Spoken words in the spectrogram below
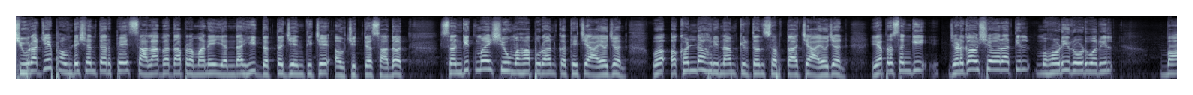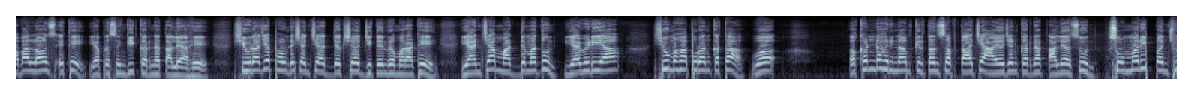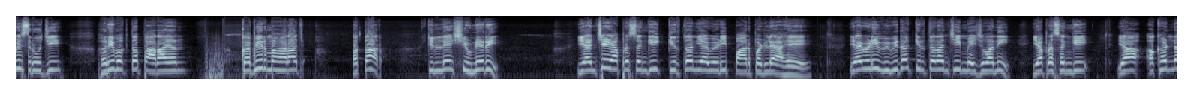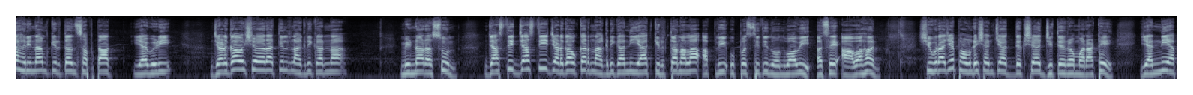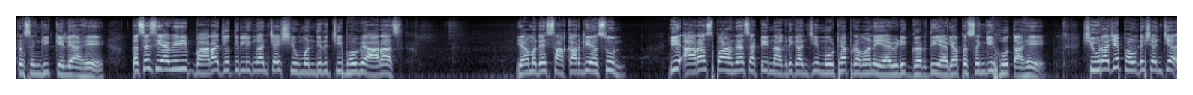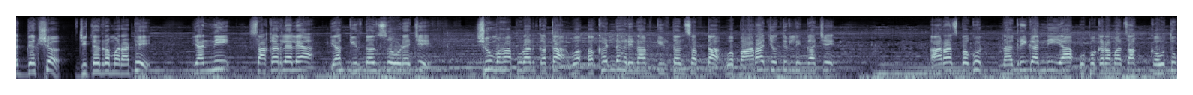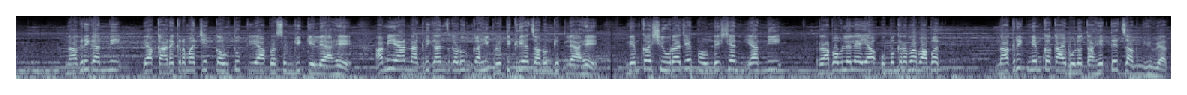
शिवराजे फाउंडेशनतर्फे सालाबादाप्रमाणे यंदाही दत्त जयंतीचे औचित्य साधत संगीतमय शिवमहापुराण कथेचे आयोजन व अखंड हरिनाम कीर्तन सप्ताहाचे आयोजन. या प्रसंगी जळगाव शहरातील मोहोडी रोडवरील बाबा लॉन्स येथे या प्रसंगी करण्यात आले आहे. शिवराजे फाउंडेशनचे अध्यक्ष जितेंद्र मराठे यांच्या माध्यमातून यावेळी या शिवमहापुराण कथा व अखंड हरिनाम कीर्तन सप्ताहाचे आयोजन करण्यात आले असून सोमवारी पंचवीस रोजी हरिभक्त पारायण कबीर महाराज अतार किल्ले शिवनेरी यांचे या प्रसंगी कीर्तन यावेळी पार पडले आहे. यावेळी विविध कीर्तनांची मेजवानी या प्रसंगी या अखंड हरिनाम कीर्तन सप्ताहात यावेळी जळगाव शहरातील नागरिकांना मिळणार असून जास्तीत जास्ती जळगावकर नागरिकांनी या कीर्तनाला आपली उपस्थिती नोंदवावी असे आवाहन शिवराजे फाउंडेशनचे अध्यक्ष जितेंद्र मराठे यांनी या प्रसंगी केले आहे. तसेच यावेळी बारा ज्योतिर्लिंगांच्या शिवमंदिरची भव्य आरास यामध्ये साकारली असून ही आरास पाहण्यासाठी नागरिकांची मोठ्या प्रमाणे यावेळी गर्दी या या प्रसंगी होत आहे. शिवराजे फाउंडेशनचे अध्यक्ष जितेंद्र मराठे यांनी साकारलेल्या या कीर्तन सोहळ्याचे शिवमहापुराण कथा व अखंड हरिनाम कीर्तन सप्ताह व बारा ज्योतिर्लिंगाचे आरास बघून नागरिकांनी या उपक्रमाचा कौतुक नागरिकांनी या कार्यक्रमाचे कौतुक या प्रसंगी केले आहे. आम्ही या नागरिकांकडून काही प्रतिक्रिया जाणून घेतल्या आहे. नेमका शिवराजे फाउंडेशन यांनी राबवलेल्या या उपक्रमाबाबत नागरिक नेमकं काय बोलत आहेत तेच जाणून घेऊयात.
